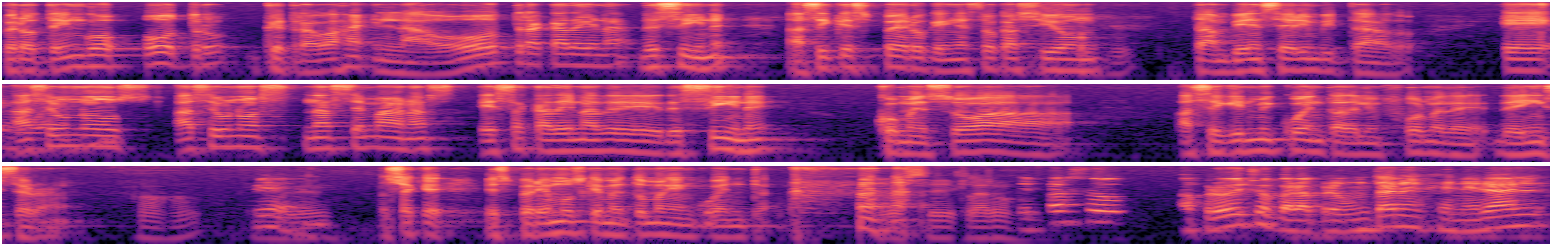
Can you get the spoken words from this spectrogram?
pero tengo otro que trabaja en la otra cadena de cine, así que espero que en esta ocasión también ser invitado. Eh, hace, bueno. unos, hace unos- unas semanas esa cadena de, de cine comenzó a, a seguir mi cuenta del informe de, de Instagram. Bien. O sea que esperemos que me tomen en cuenta. Pues sí, claro. De paso, aprovecho para preguntar en general,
